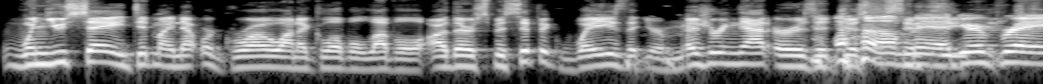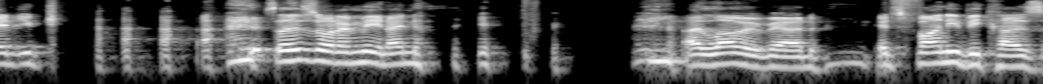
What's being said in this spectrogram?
when you say did my network grow on a global level are there specific ways that you're measuring that or is it just oh simply- man your brain you so this is what i mean. I know I love it, man. It's funny because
